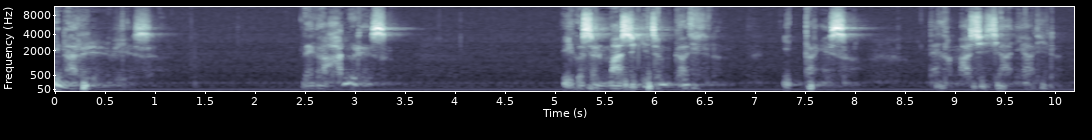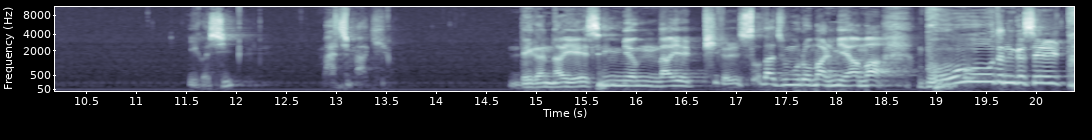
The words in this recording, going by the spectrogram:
이 날을 위해서 내가 하늘에서 이것을 마시기 전까지는 이 땅에서 내가 마시지 아니하리라. 이것이 마지막이요. 내가 나의 생명, 나의 피를 쏟아줌으로 말미암아 모든 것을 다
